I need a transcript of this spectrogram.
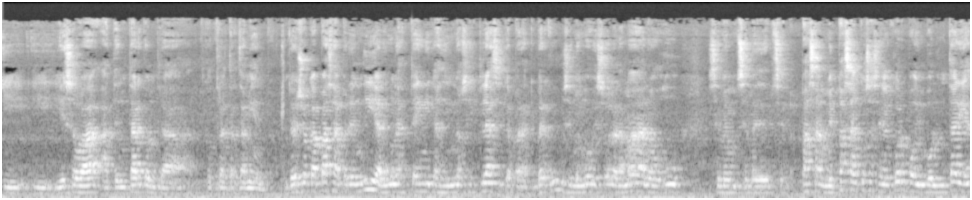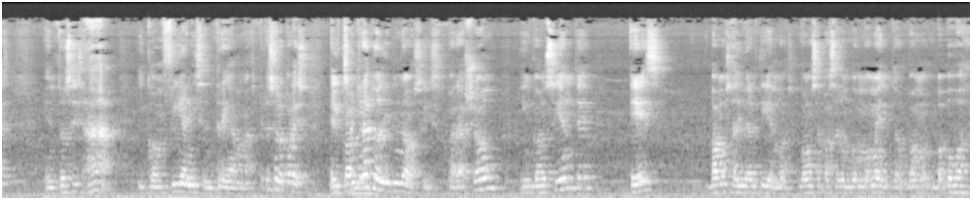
y, eso va a atentar contra, contra el tratamiento. Entonces yo capaz aprendí algunas técnicas de hipnosis clásica para ver, uh, se me mueve sola la mano, uh, se me, se me, pasan, me pasan cosas en el cuerpo involuntarias, entonces, ah, y confían y se entregan más. Pero solo por eso. El contrato de hipnosis para show inconsciente es vamos a divertirnos, vamos a pasar un buen momento, vamos,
